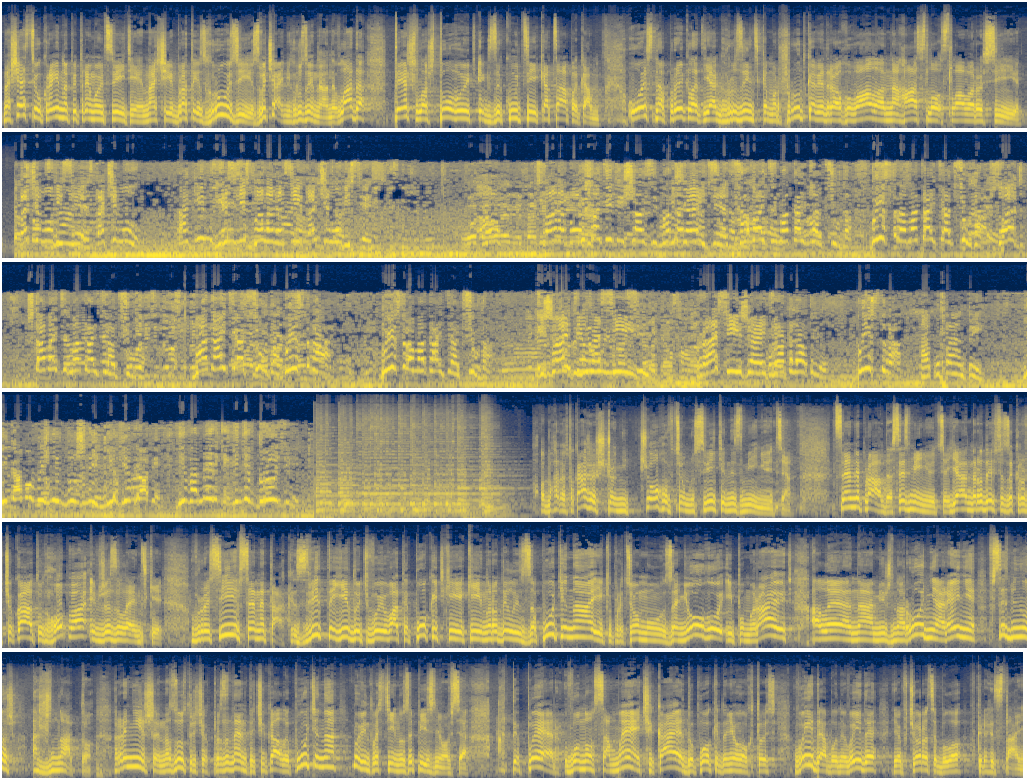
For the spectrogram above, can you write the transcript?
На щастя, Україну підтримують світі. Наші брати з Грузії, звичайні грузини, а не влада, теж влаштовують екзекуції кацапикам. Ось, наприклад, як грузинська маршрутка відреагувала на гасло Слава Росії. Почему висеть? Почему? Таким Если слава России, почему А? Слава Богу. Выходите сейчас, мотайте отсюда. Давайте, мотайте отсюда. Быстро мотайте отсюда. Вставайте, мотайте отсюда. Мотайте отсюда, быстро. Быстро мотайте отсюда. Езжайте в Россию. В Россию езжайте. Проклятые. Быстро. Оккупанты. Никому вы не нужны. Ни в Европе, ни в Америке, ни в Грузии. От багато хто каже, що нічого в цьому світі не змінюється. Це неправда, все змінюється. Я народився за Кравчука, а тут гопа і вже Зеленський. В Росії все не так. Звідти їдуть воювати покидьки, які народились за Путіна, які при цьому за нього і помирають. Але на міжнародній арені все змінилось аж надто. Раніше на зустрічах президенти чекали Путіна, бо він постійно запізнювався. А тепер воно саме чекає, допоки до нього хтось вийде або не вийде, як вчора це було в Киргизстані.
